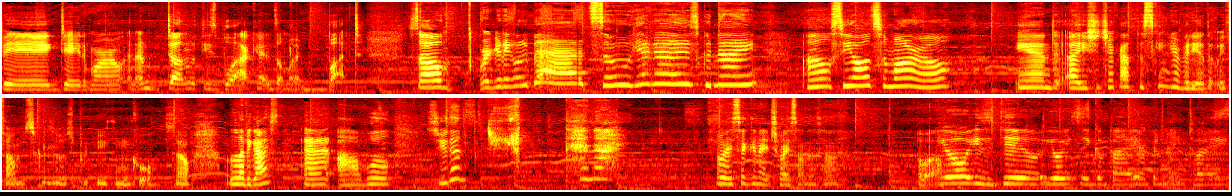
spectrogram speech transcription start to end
big day tomorrow, and I'm done with these blackheads on my butt. So, we're gonna go to bed. So, yeah, guys, good night. I'll see y'all tomorrow. And uh, you should check out the skincare video that we filmed because it was pretty cool. So, love you guys, and I will see you then. Good night. Oh, I said good night twice on this, huh? Oh well. You always do. You always say goodbye or goodnight twice.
